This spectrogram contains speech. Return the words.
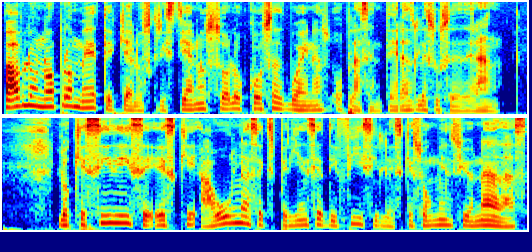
Pablo no promete que a los cristianos solo cosas buenas o placenteras les sucederán. Lo que sí dice es que aún las experiencias difíciles que son mencionadas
